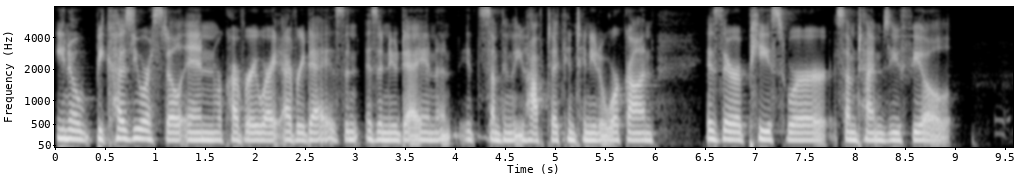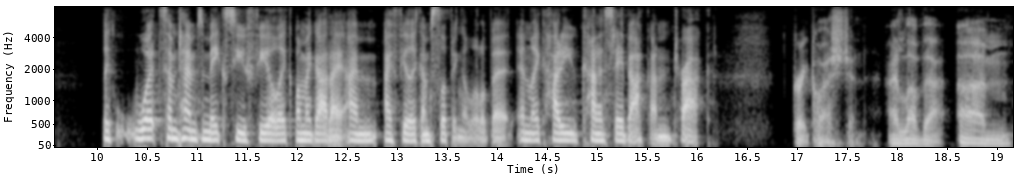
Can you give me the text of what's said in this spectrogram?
you know, because you are still in recovery, right? Every day is an, is a new day, and it's something that you have to continue to work on. Is there a piece where sometimes you feel like what sometimes makes you feel like, oh my god, I, I'm I feel like I'm slipping a little bit, and like how do you kind of stay back on track? Great question. I love that. Um,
